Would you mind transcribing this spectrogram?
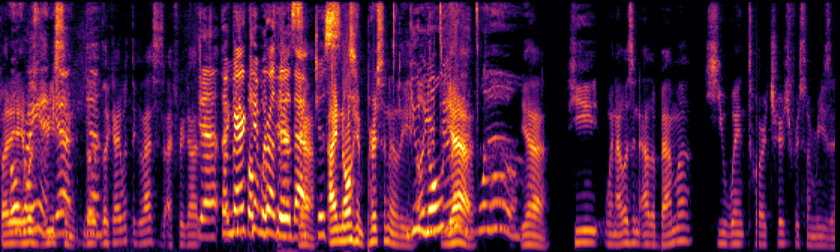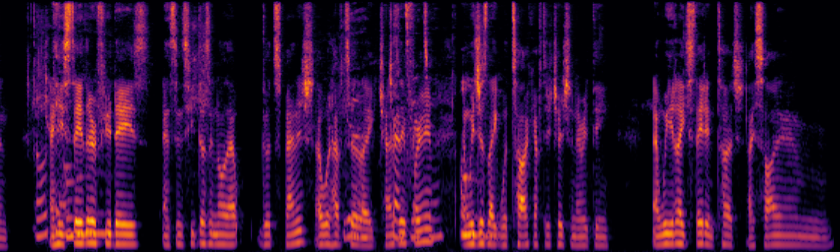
but Oh, it, it was Ryan, yeah, recent. the, yeah. the guy with the glasses. I forgot. Yeah, The I American brother his- that yeah. just- I know him personally. You Oh, know do? him? Yeah. Wow. Yeah, he when I was in Alabama, he went to our church for some reason, Okay. and he stayed there a few days. And since he doesn't know that good Spanish, I would have to Yeah, like translate, for him. and we Oh. just like would talk after church and everything and we like stayed in touch i saw him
